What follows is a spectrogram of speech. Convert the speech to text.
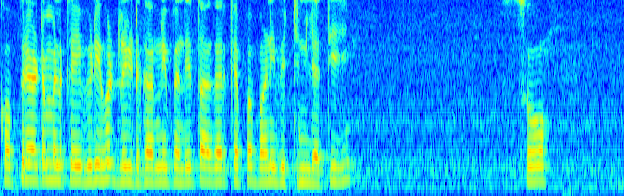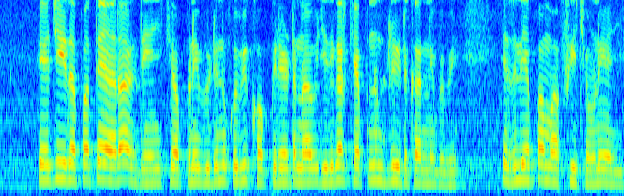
ਕਾਪੀਰਾਈਟ ਮਿਲ ਕੇ ਵੀਡੀਓ ਫਿਰ ਡਿਲੀਟ ਕਰਨੀ ਪੈਂਦੀ ਤਾਂ ਕਰਕੇ ਆਪਾਂ ਬਾਣੀ ਵਿੱਚ ਨਹੀਂ ਲੈਤੀ ਜੀ। ਸੋ ਇਹ ਚੀਜ਼ ਦਾ ਆਪਾਂ ਧਿਆਨ ਰੱਖਦੇ ਹਾਂ ਜੀ ਕਿ ਆਪਣੀ ਵੀਡੀਓ ਨੂੰ ਕੋਈ ਵੀ ਕਾਪੀਰਾਈਟ ਨਾ ਹੋਵੇ ਜਿਹਦੇ ਕਰਕੇ ਆਪਾਂ ਨੂੰ ਡਿਲੀਟ ਕਰਨੀ ਪਵੇ। ਇਸ ਲਈ ਆਪਾਂ ਮਾਫੀ ਚਾਹੁੰਦੇ ਹਾਂ ਜੀ।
